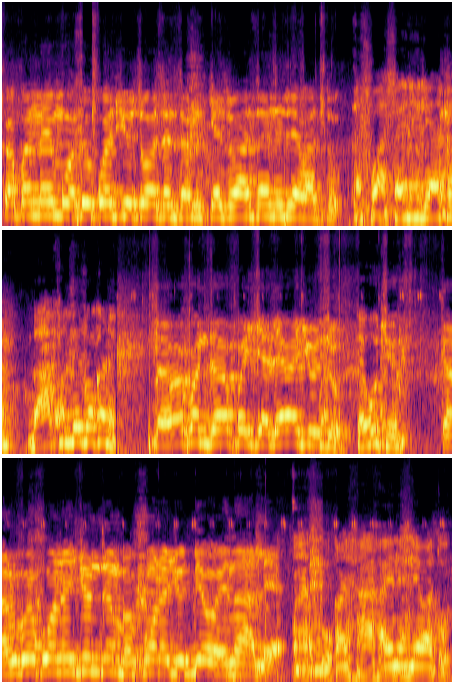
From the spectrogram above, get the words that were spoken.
ખબર નહીં મોઢું પડ્યું સ્વતંત્રનું કે શ્વાસય નહીં લેવાતું. શ્વાસ શ્વાસાય નહીં લે તો દાખલ લેજો કને દવા જવા પૈસા લેવા ગયું તું એવું શું થયું કોઈ ફોન ગયું ને તમે ફોન જો બે હોય ના લે. પણ હા હા નહીં લેવાતું.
